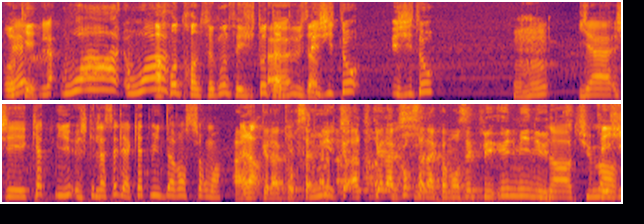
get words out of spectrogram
Ok. Eh, là- Ouah, ouah Par contre, 30 secondes, Fégito, t'abuses. Euh, hein. Fégito, Fégito, Mhm. il y a... j'ai 4 minutes... La salle, il y a 4 minutes d'avance sur moi. Alors, Alors, que la course, alors que, alors que la course, elle a commencé depuis une minute. Non, tu mens. tu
